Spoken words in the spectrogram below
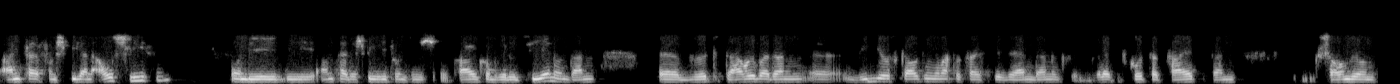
Anzahl von Spielern ausschließen und die, die Anzahl der Spieler, die für uns in Frage kommen, reduzieren und dann äh, wird darüber dann äh, Videoscouting gemacht. Das heißt, wir werden dann in relativ kurzer Zeit dann schauen wir uns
